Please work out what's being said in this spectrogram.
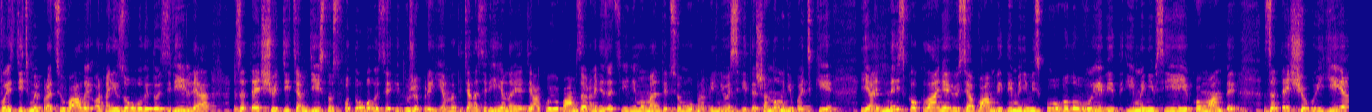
ви з дітьми працювали, організовували дозвілля, за те, що дітям дійсно сподобалося і дуже приємно. Тетяна Сергіївна, я дякую вам за організаційні моменти всьому управлінню освіти. Шановні батьки, я низько кланяюся вам від імені міського голови, від імені всієї команди за те, що ви є.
